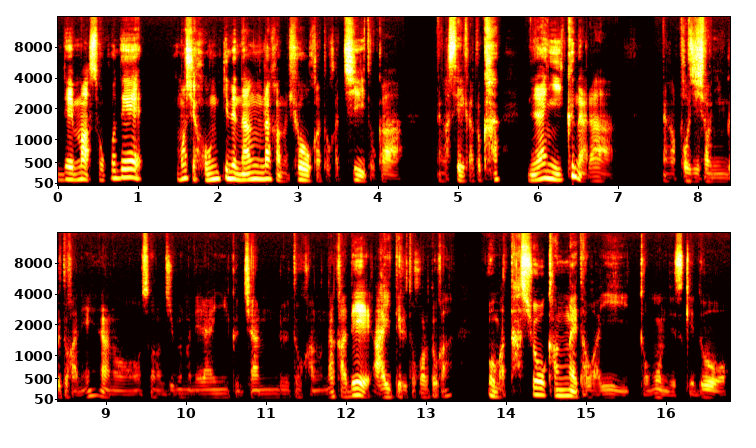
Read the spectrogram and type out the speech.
で、まあそこでもし本気で何らかの評価とか地位とか、なんか成果とか 狙いに行くなら、なんかポジショニングとかね、あの、その自分が狙いに行くジャンルとかの中で空いてるところとかを、まあ多少考えた方がいいと思うんですけど、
